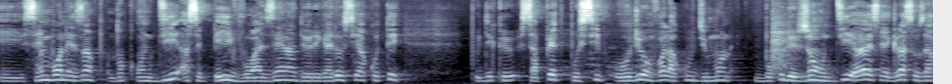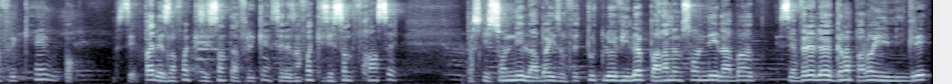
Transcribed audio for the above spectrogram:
Et c'est un bon exemple. Donc on dit à ces pays voisins de regarder aussi à côté pour dire que ça peut être possible. Aujourd'hui, on voit la Coupe du Monde. Beaucoup de gens ont dit ah, c'est grâce aux Africains. Bon, c'est pas des enfants qui se sentent africains, c'est des enfants qui se sentent français. Parce qu'ils sont nés là-bas, ils ont fait toute leur vie. Leurs parents même sont nés là-bas. C'est vrai, leurs grands-parents ont immigré,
